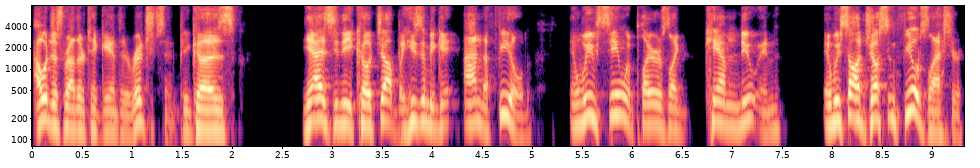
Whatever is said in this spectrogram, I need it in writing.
I would just rather take Anthony Richardson because yeah, he's need to coach up, but he's gonna be getting on the field. And we've seen with players like Cam Newton, and we saw Justin Fields last year.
